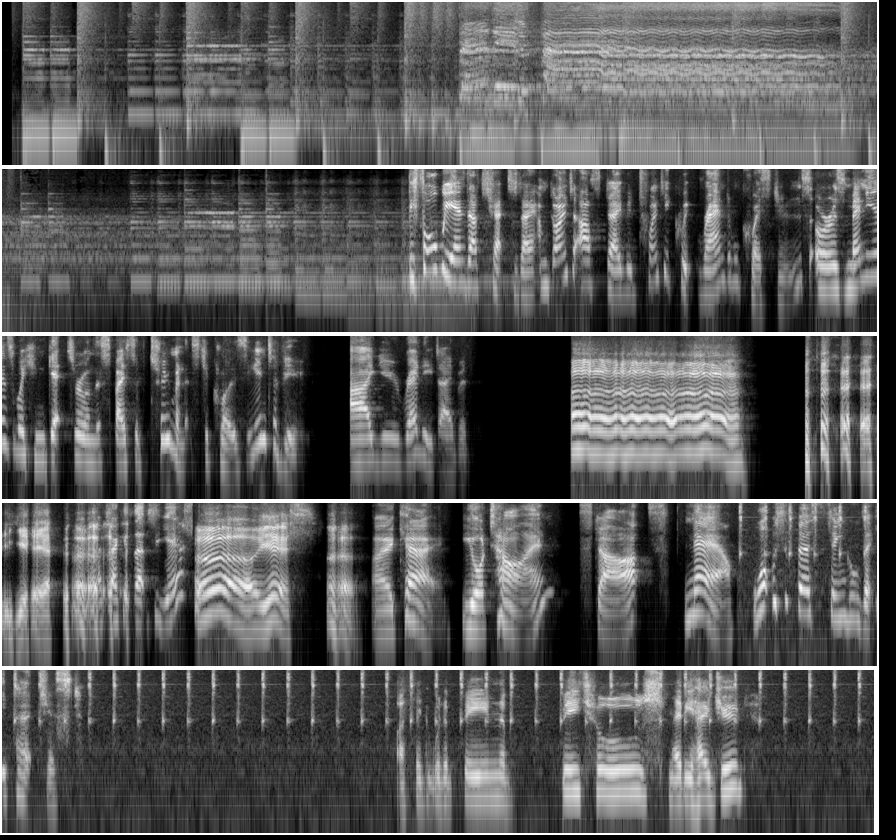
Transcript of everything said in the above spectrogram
Before we end our chat today, I'm going to ask David 20 quick random questions, or as many as we can get through in the space of two minutes to close the interview. Are you ready, David? Uh, yeah. I take it that's a yes? Oh, yes. Okay. Your time starts now. What was the first single that you purchased? I think it would have been the Beatles, maybe Hey Jude.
